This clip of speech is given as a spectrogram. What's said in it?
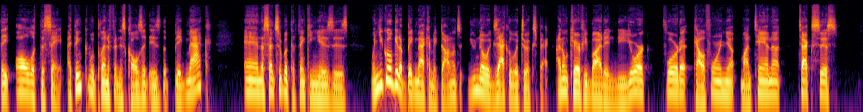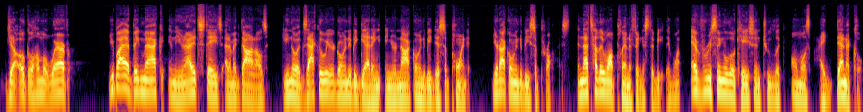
they all look the same. I think what Planet Fitness calls it is the Big Mac. And essentially, what the thinking is is when you go get a Big Mac at McDonald's, you know exactly what to expect. I don't care if you buy it in New York, Florida, California, Montana, Texas, you know, Oklahoma, wherever. You buy a Big Mac in the United States at a McDonald's, you know exactly what you're going to be getting and you're not going to be disappointed. You're not going to be surprised. And that's how they want Planet Fitness to be. They want every single location to look almost identical.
